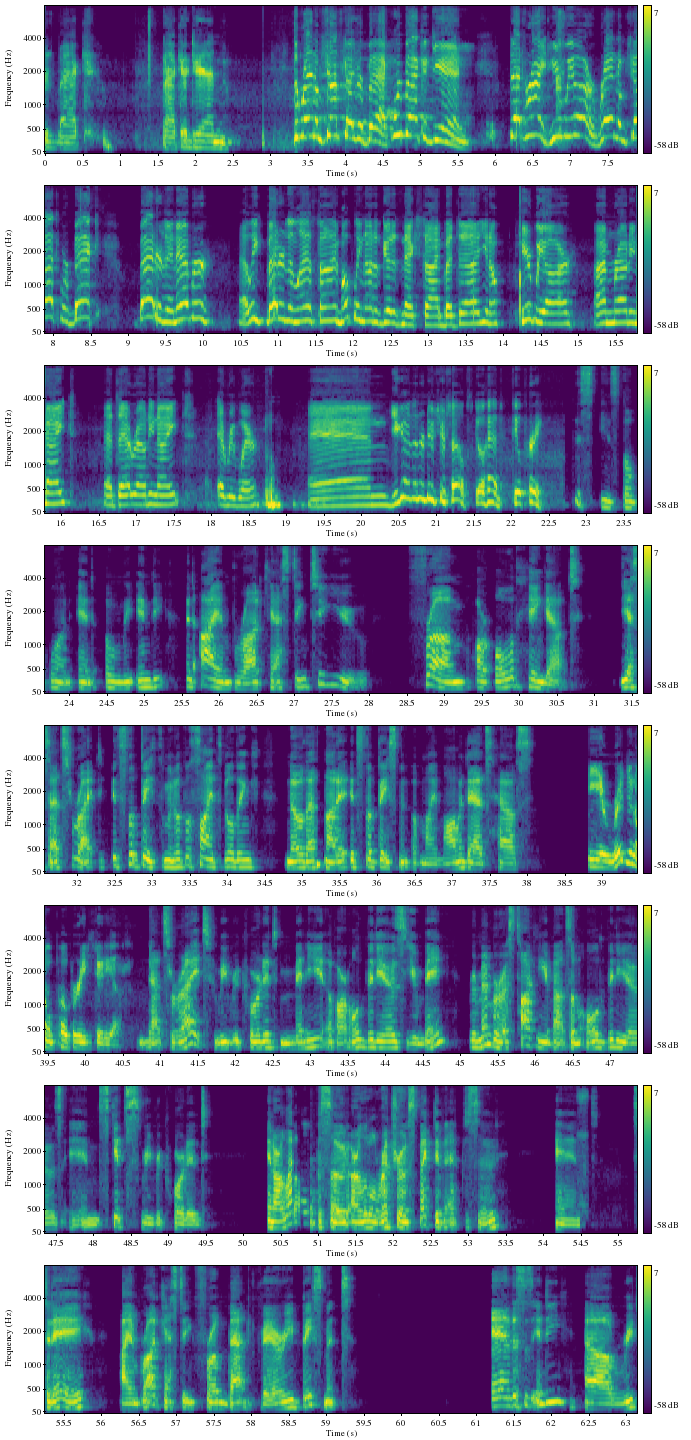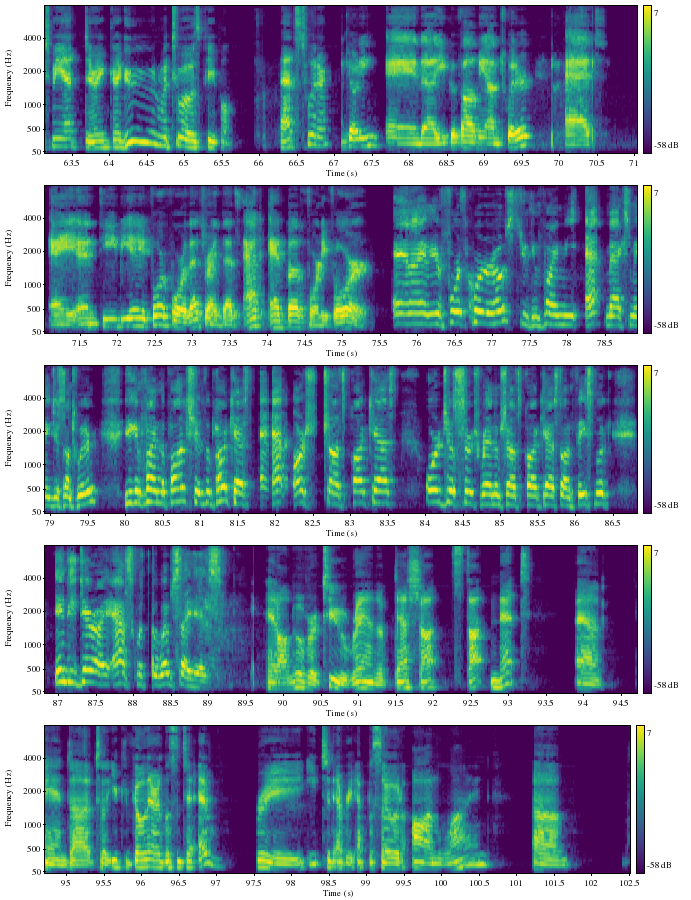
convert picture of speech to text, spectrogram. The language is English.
is back. Back again. The Random Shots guys are back. We're back again. That's right. Here we are. Random Shots. We're back. Better than ever. At least better than last time. Hopefully not as good as next time. But, uh, you know, here we are. I'm Rowdy Knight. That's at Rowdy Knight everywhere. And you guys introduce yourselves. Go ahead. Feel free. This is the one and only Indy, and I am broadcasting to you from our old hangout. Yes, that's right. It's the basement of the science building. No, that's not it. It's the basement of my mom and dad's house. The original Potpourri Studios. That's right. We recorded many of our old videos. You may remember us talking about some old videos and skits we recorded in our last episode, our little retrospective episode. And today I am broadcasting from that very basement. And this is Indy. Uh, reach me at Daring Dragoon with two O's people. That's Twitter. Tony, and uh, you can follow me on Twitter at ANTBA44. That's right. That's at ANTBA44. And I am your fourth quarter host. You can find me at Max Magus on Twitter. You can find the, pod- the podcast at Our Shots Podcast or just search Random Shots Podcast on Facebook. Indy, dare I ask what the website is? Head on over to random-shots.net and and uh, to, you can go there and listen to every each and every episode online. Um,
